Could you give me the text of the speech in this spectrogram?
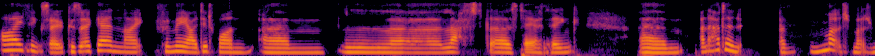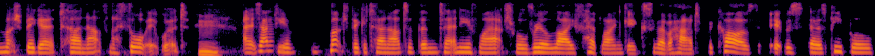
i think so because again like for me i did one um l- last thursday i think um and I had an a much, much, much bigger turnout than I thought it would. Mm. And it's actually a much bigger turnout than to any of my actual real life headline gigs I've ever had because it was there was people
